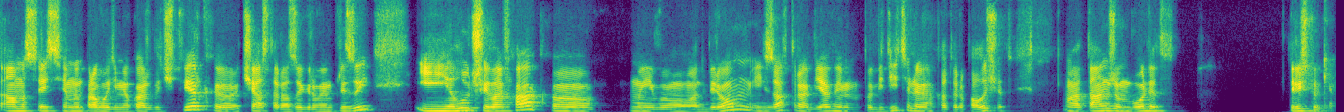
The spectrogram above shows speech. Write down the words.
АМА-сессия, мы проводим ее каждый четверг, э, часто разыгрываем призы, и лучший лайфхак, э, мы его отберем, и завтра объявим победителя, который получит Tangent Wallet Три штуки.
